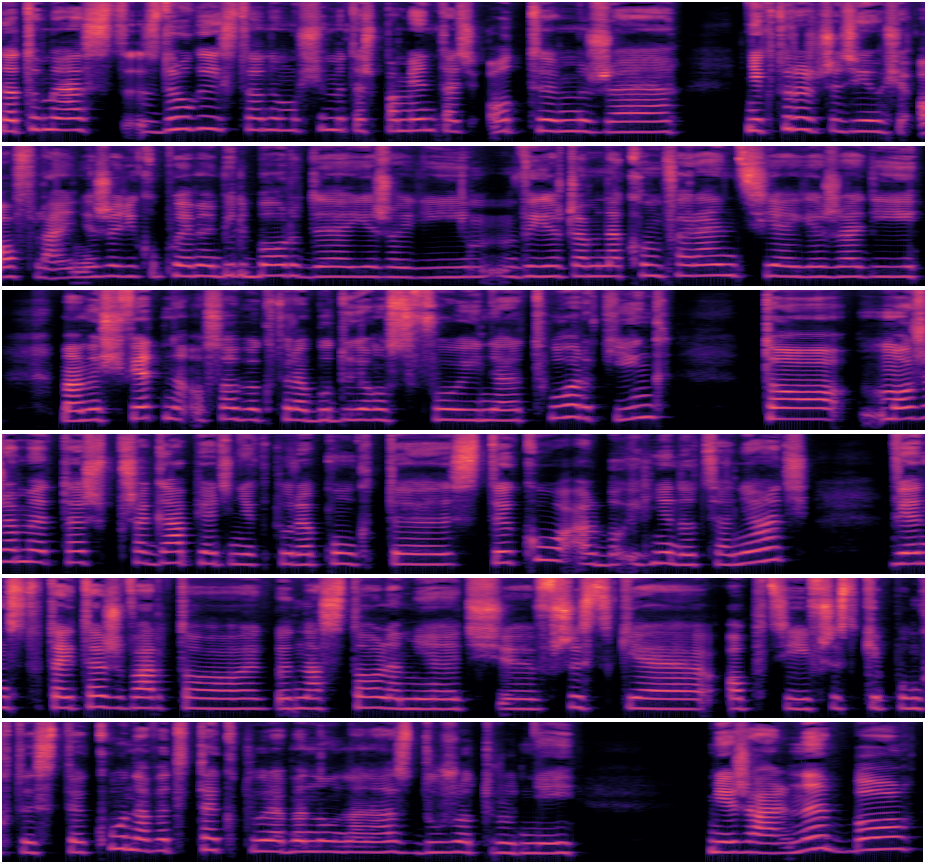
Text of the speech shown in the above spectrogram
Natomiast z drugiej strony musimy też pamiętać o tym, że niektóre rzeczy dzieją się offline. Jeżeli kupujemy billboardy, jeżeli wyjeżdżamy na konferencje, jeżeli mamy świetne osoby, które budują swój networking, to możemy też przegapiać niektóre punkty styku albo ich nie doceniać. Więc tutaj też warto jakby na stole mieć wszystkie opcje i wszystkie punkty styku, nawet te, które będą dla nas dużo trudniej mierzalne, bo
